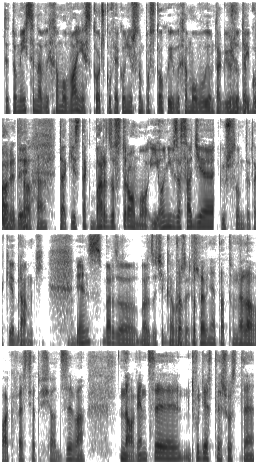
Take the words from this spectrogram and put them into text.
te, to miejsce na wyhamowanie skoczków, jak oni już są po skoku i wyhamowują tak już jest do tej do bandy, trochę. tak, jest tak bardzo stromo i oni w zasadzie już są te takie bramki. No. Więc bardzo, bardzo ciekawa to, rzecz. To pewnie ta tunelowa kwestia tu się odzywa. No, więc 26 y,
